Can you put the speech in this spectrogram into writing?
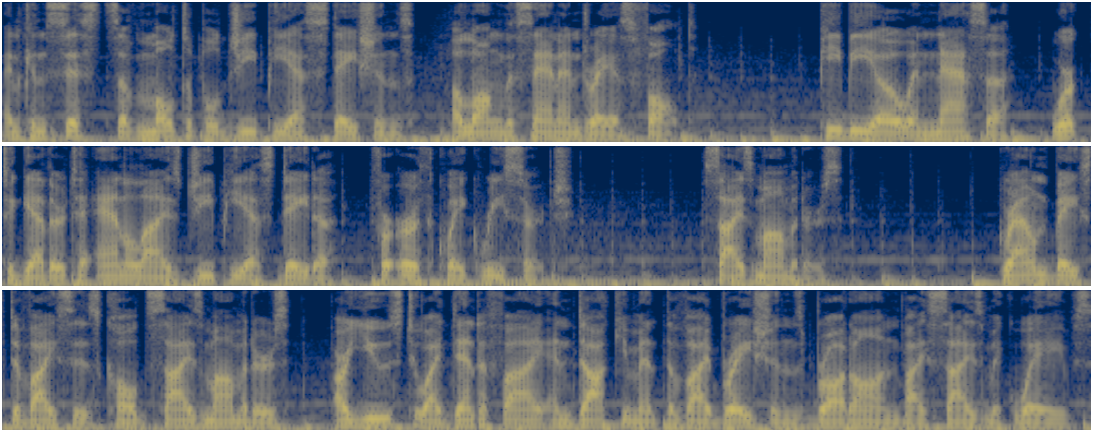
and consists of multiple GPS stations along the San Andreas Fault. PBO and NASA work together to analyze GPS data for earthquake research. Seismometers. Ground-based devices called seismometers are used to identify and document the vibrations brought on by seismic waves.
